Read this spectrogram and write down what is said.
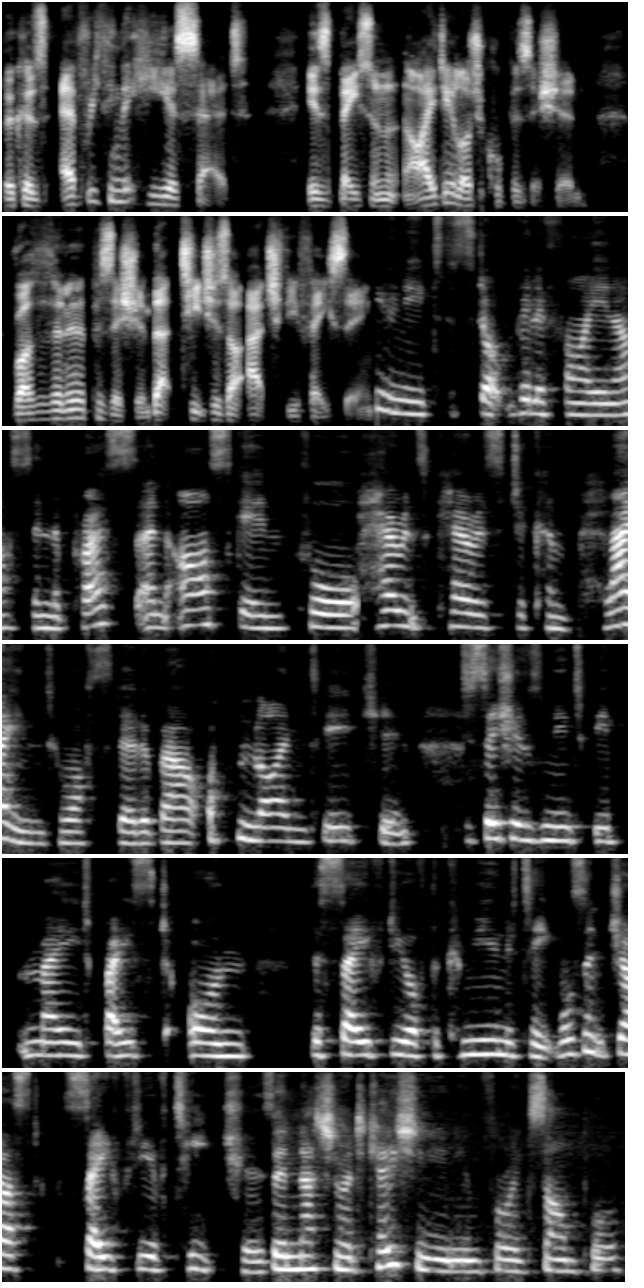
Because everything that he has said is based on an ideological position rather than a position that teachers are actually facing. You need to stop vilifying us in the press and asking for parents and carers to complain to Ofsted about online teaching. Decisions need to be made based on the safety of the community. It wasn't just safety of teachers. The National Education Union, for example,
